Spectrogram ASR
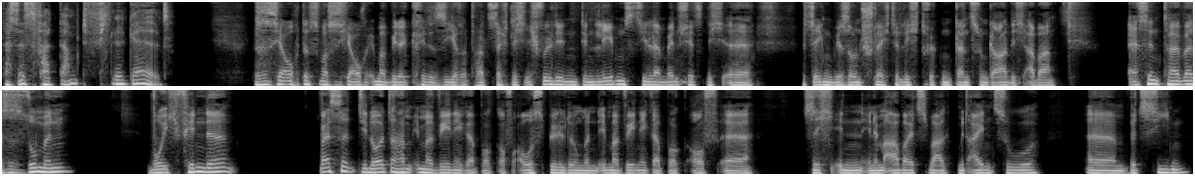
Das ist verdammt viel Geld. Das ist ja auch das, was ich ja auch immer wieder kritisiere tatsächlich. Ich will den, den Lebensstil der Menschen jetzt nicht äh, jetzt irgendwie so ein schlechte Licht drücken, ganz und gar nicht. Aber es sind teilweise Summen, wo ich finde, weißt du, die Leute haben immer weniger Bock auf Ausbildungen, immer weniger Bock auf äh, sich in, in einem Arbeitsmarkt mit einzubeziehen, äh, beziehen,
